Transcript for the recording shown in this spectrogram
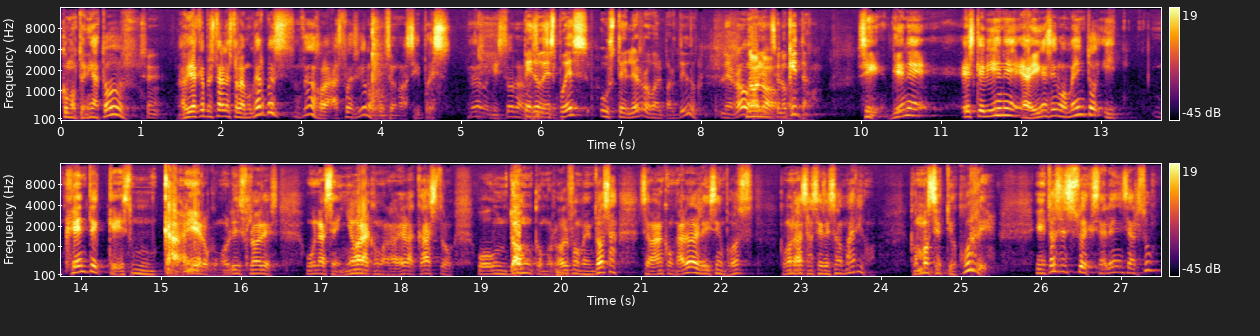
Como tenía todos. Había que prestarle hasta la mujer, pues, no jodas, pues yo no funciono así, pues. Pero después usted le roba el partido, le roba, no, se lo quita. Sí, viene es que viene ahí en ese momento y gente que es un caballero como Luis Flores, una señora como la Castro o un don como Rodolfo Mendoza, se van con algo y le dicen, vos, ¿cómo le vas a hacer eso a Mario? ¿Cómo se te ocurre? Y entonces su excelencia Arzú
